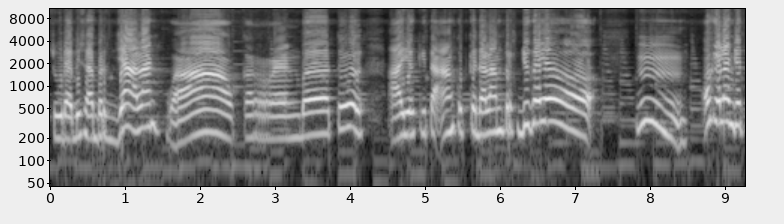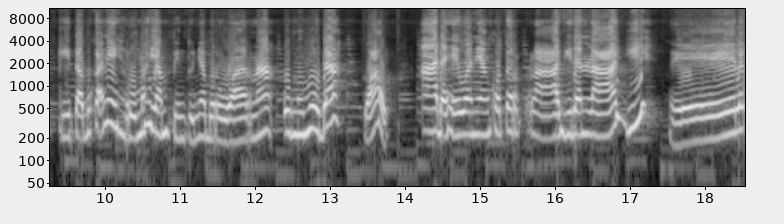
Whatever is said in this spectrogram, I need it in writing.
Sudah bisa berjalan. Wow, keren betul. Ayo kita angkut ke dalam truk juga yuk. Hmm, oke lanjut. Kita buka nih rumah yang pintunya berwarna ungu muda. Wow, ada hewan yang kotor lagi dan lagi. Hele.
